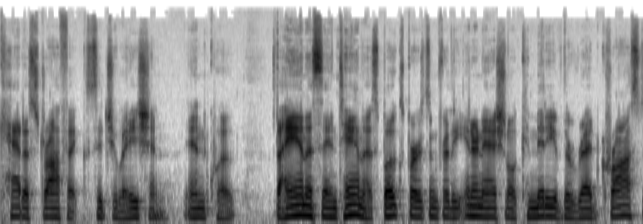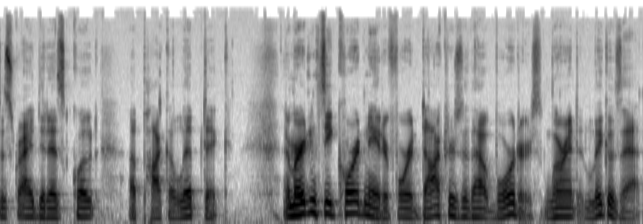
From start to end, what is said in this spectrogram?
catastrophic situation, end quote. Diana Santana, spokesperson for the International Committee of the Red Cross, described it as, quote, apocalyptic. Emergency coordinator for Doctors Without Borders, Laurent Ligozat,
